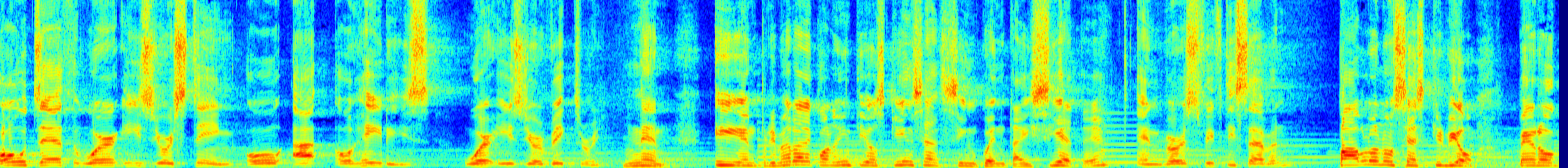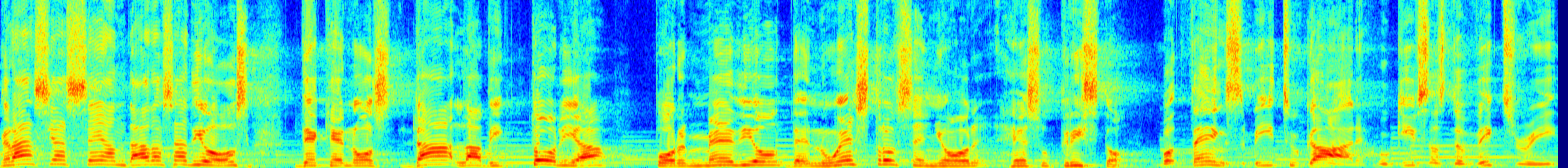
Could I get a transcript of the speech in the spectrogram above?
O death, where is your sting? O, o Hades, where is your victory? Bien. Y en 1 de Corintios 15, 57, And verse 57, Pablo nos escribió, pero gracias sean dadas a Dios de que nos da la victoria por medio de nuestro Señor Jesucristo. But thanks be to God who gives us the victory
